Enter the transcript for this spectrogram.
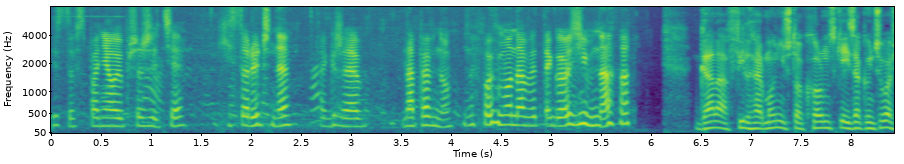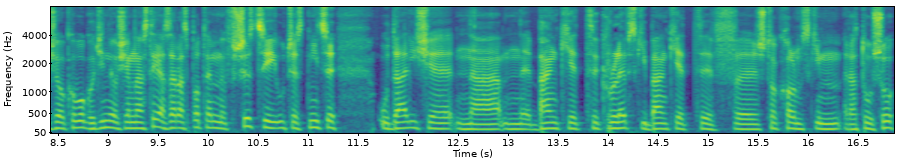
Jest to wspaniałe przeżycie historyczne, także na pewno, pomimo nawet tego zimna. Gala Filharmonii Sztokholmskiej zakończyła się około godziny 18, a zaraz potem wszyscy jej uczestnicy udali się na bankiet, królewski bankiet w sztokholmskim ratuszu.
